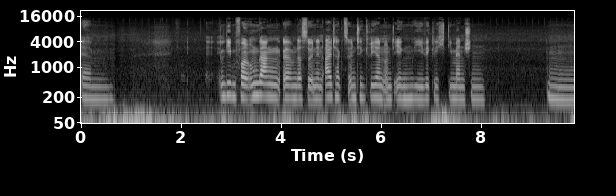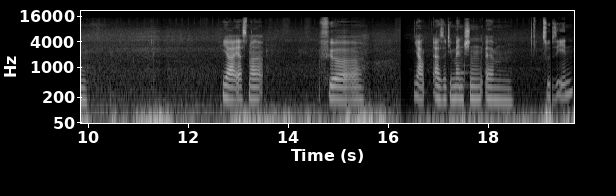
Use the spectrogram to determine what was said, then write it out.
ähm, liebenvollen Umgang, ähm, das so in den Alltag zu integrieren und irgendwie wirklich die Menschen mh, ja erstmal für ja also die Menschen ähm, zu sehen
